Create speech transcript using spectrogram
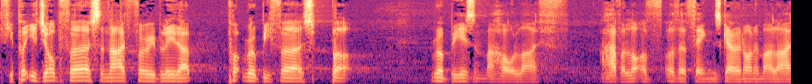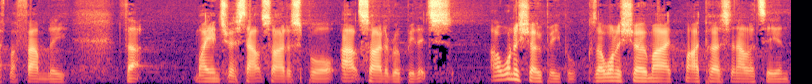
if you put your job first, and I fully believe that, put rugby first, but rugby isn't my whole life. I have a lot of other things going on in my life, my family, that my interest outside of sport, outside of rugby, that's I want to show people because I want to show my, my personality. And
